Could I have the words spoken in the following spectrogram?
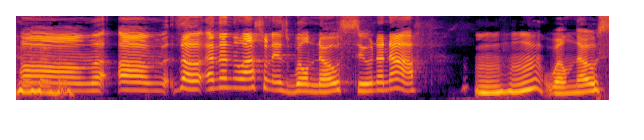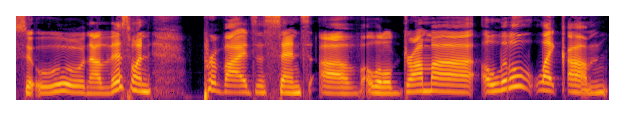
Um um so and then the last one is we'll know soon enough. Mm-hmm. We'll know soon. Ooh, now this one provides a sense of a little drama, a little like um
